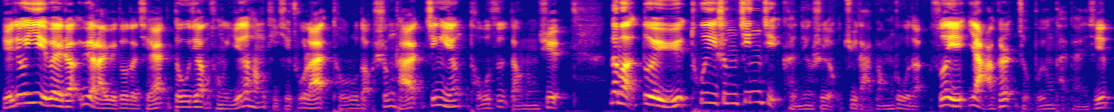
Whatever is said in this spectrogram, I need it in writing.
也就意味着越来越多的钱都将从银行体系出来，投入到生产、经营、投资当中去。那么，对于推升经济肯定是有巨大帮助的，所以压根儿就不用太担心。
